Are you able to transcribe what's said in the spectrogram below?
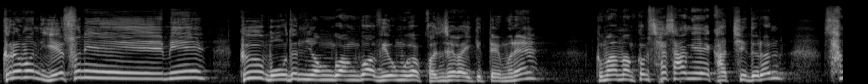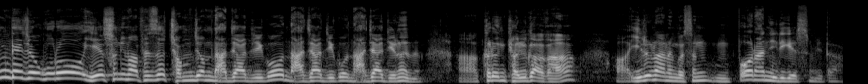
그러면 예수님이 그 모든 영광과 위험과 권세가 있기 때문에 그만큼 세상의 가치들은 상대적으로 예수님 앞에서 점점 낮아지고 낮아지고 낮아지는 아, 그런 결과가 아, 일어나는 것은 뻔한 일이겠습니다.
